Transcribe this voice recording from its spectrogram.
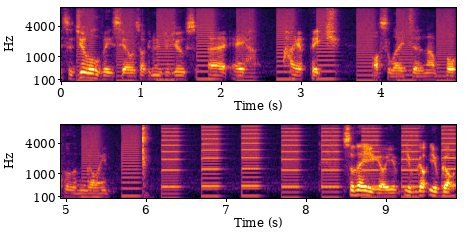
it's a dual VCO, so I can introduce uh, a higher pitch oscillator and have both of them going. So there you go. You've, you've got you've got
